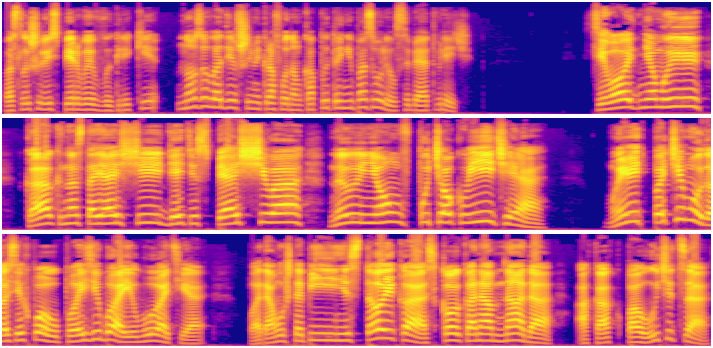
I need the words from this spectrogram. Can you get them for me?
Послышались первые выкрики, но завладевший микрофоном копыта не позволил себя отвлечь. «Сегодня мы, как настоящие дети спящего, нырнем в пучок Вичия. Мы ведь почему до сих пор прозябаем, братья? Потому что пили не столько, сколько нам надо, а как получится.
